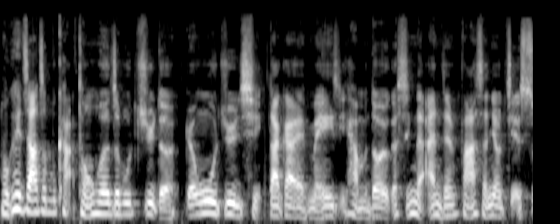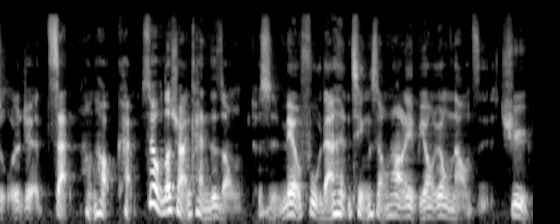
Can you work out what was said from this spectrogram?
我可以知道这部卡通或者这部剧的人物剧情，大概每一集他们都有一个新的案件发生又结束，我就觉得赞，很好看。所以我都喜欢看这种就是没有负担、很轻松，然后你也不用用脑子去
